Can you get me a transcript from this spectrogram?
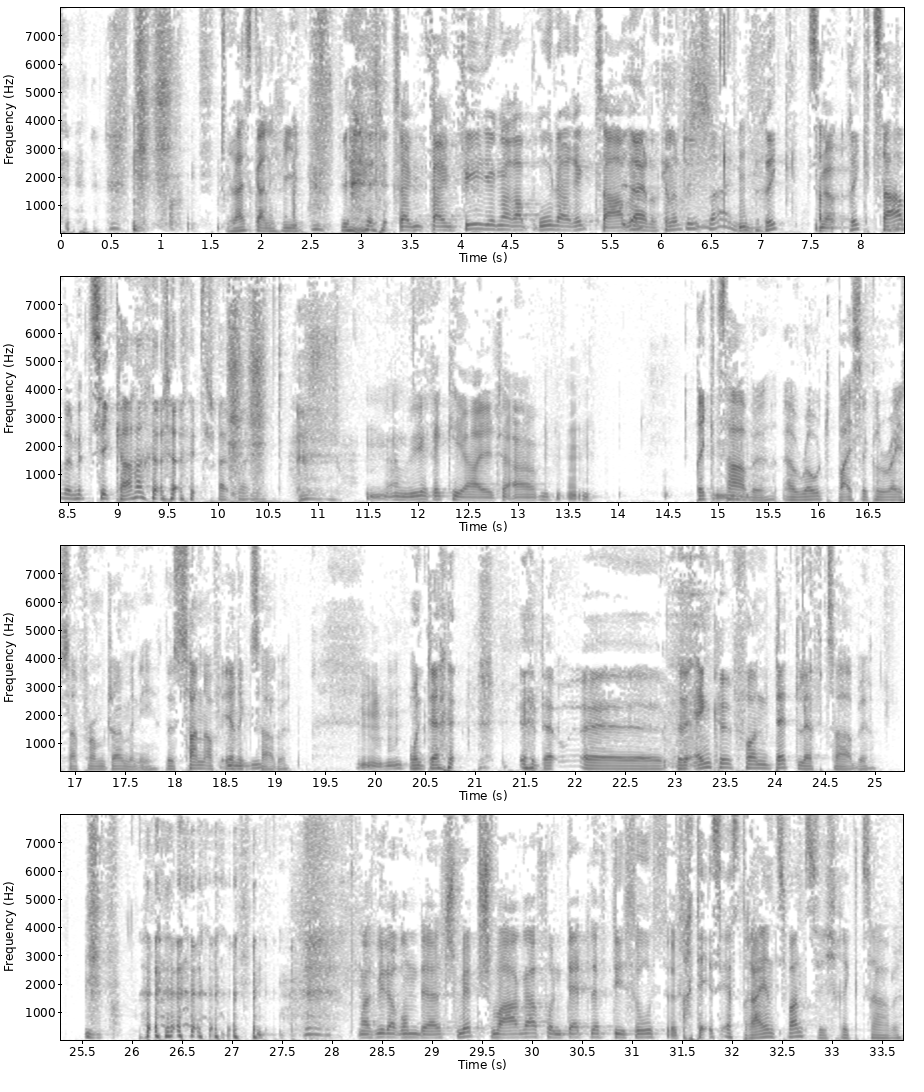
Ich weiß gar nicht, wie. wie Sein, sein viel jüngerer Bruder Rick Zabel. ja, das kann natürlich sein. Rick, Z Ja. Rick Zabel mit CK. Schreibt man. Wie Ricky halt. Ähm, Rick Zabel, a road bicycle racer from Germany, the son of Erik Zabel. Und der, der, äh, der Enkel von Detlef Zabel. was wiederum der Schwibschwager von Detlef die Soest ist. Ach, der ist erst 23, Rick Zabel.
